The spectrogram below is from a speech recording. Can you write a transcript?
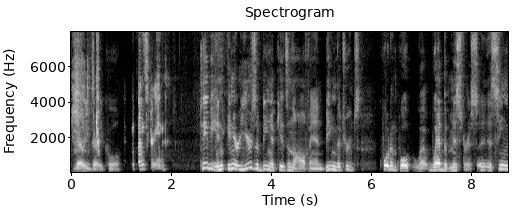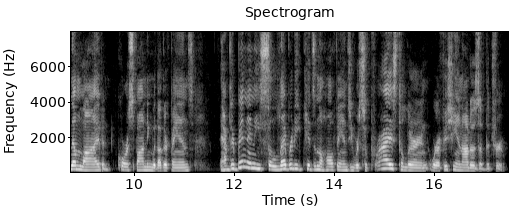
Very, very cool. Sunscreen. Tavy, in, in your years of being a Kids in the Hall fan, being the troop's quote unquote web mistress, uh, seeing them live and corresponding with other fans, have there been any celebrity Kids in the Hall fans you were surprised to learn were aficionados of the troupe?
